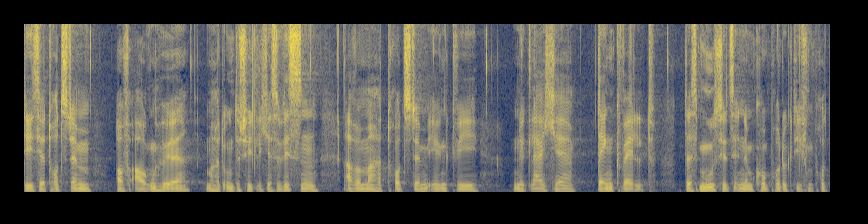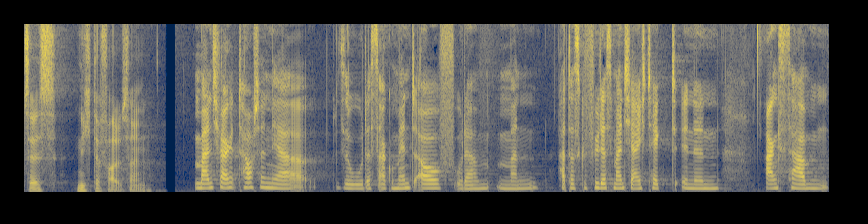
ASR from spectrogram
die ist ja trotzdem auf Augenhöhe. Man hat unterschiedliches Wissen, aber man hat trotzdem irgendwie eine gleiche Denkwelt. Das muss jetzt in dem koproduktiven Prozess nicht der Fall sein. Manchmal taucht dann ja so das Argument auf oder man hat das Gefühl, dass manche ArchitektInnen Angst haben,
